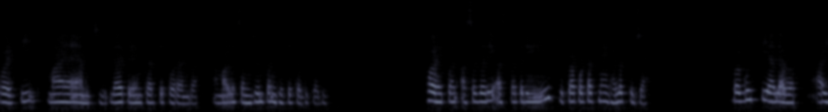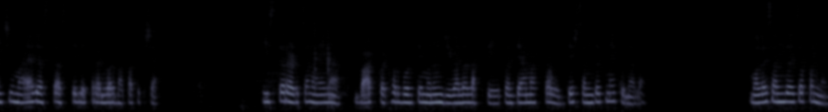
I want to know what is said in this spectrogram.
होय ती माया आहे आमची. लय प्रेम करते पोरांवर. आम्हाला समजून पण घेते कधी कधी होय पण असं जरी असतं तरी चुकापोटात नाही घालत तुझ्या. बघूच ती आल्यावर. आईची माया जास्त असते लेकरांवर बापापेक्षा. हीच तर अडचण आहे ना. बाप कठोर बोलते म्हणून जीवाला लागते पण त्यामागचा उद्देश समजत नाही कुणाला. मला समजायचं पण नाही.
